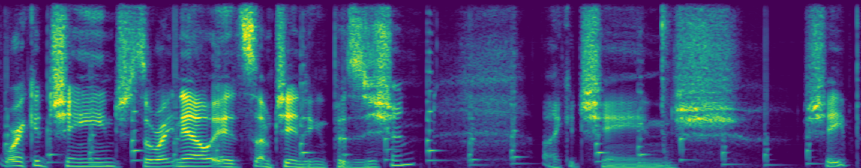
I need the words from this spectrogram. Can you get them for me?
Or I could change. So right now it's I'm changing position. I could change shape.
